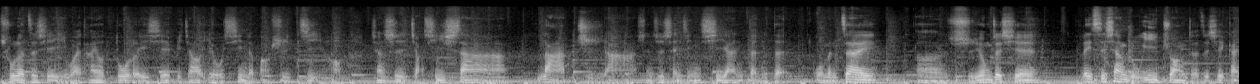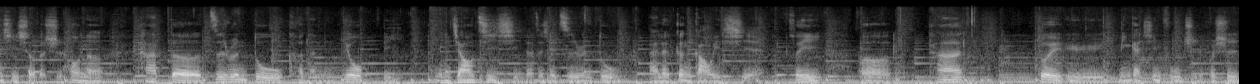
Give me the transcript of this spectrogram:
除了这些以外，它又多了一些比较油性的保湿剂，哈，像是角西砂啊、蜡酯啊，甚至神经酰胺等等。我们在呃使用这些。类似像乳液状的这些干洗手的时候呢，它的滋润度可能又比凝胶剂型的这些滋润度来了更高一些，所以呃，它对于敏感性肤质或是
